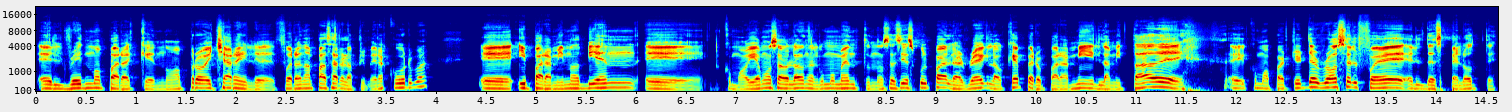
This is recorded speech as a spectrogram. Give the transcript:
el ritmo para que no aprovecharan y le fueran a pasar a la primera curva. Eh, y para mí más bien, como habíamos hablado en algún momento, no sé si es culpa de la regla o qué, pero para mí la mitad de, como a partir de Russell fue el despelote.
